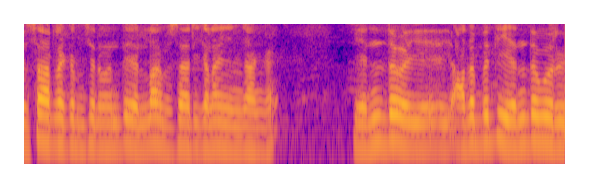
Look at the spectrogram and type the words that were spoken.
விசாரணை கமிஷன் வந்து எல்லாம் விசாரிக்கலாம் செஞ்சாங்க. எந்த அதை பற்றி எந்த ஒரு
